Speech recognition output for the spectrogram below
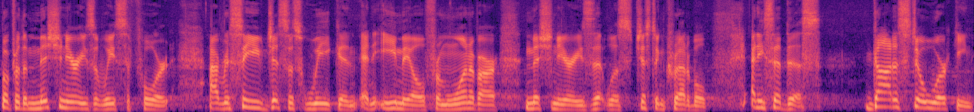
but for the missionaries that we support. I received just this week an, an email from one of our missionaries that was just incredible. And he said this God is still working.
